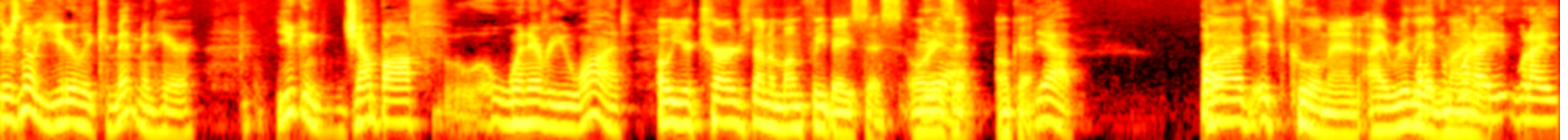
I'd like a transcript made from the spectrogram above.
there's no yearly commitment here. You can jump off whenever you want. Oh, you're charged on a monthly basis, or is it okay? Yeah. But well, it's- it's cool, man. I really what, admire. what I what I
